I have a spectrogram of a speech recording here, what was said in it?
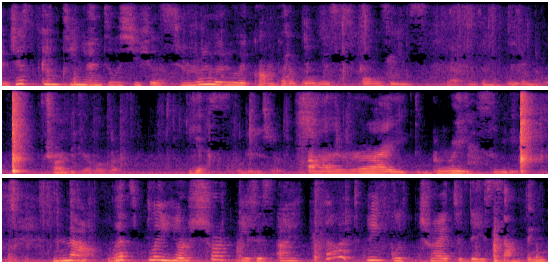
so just continue until she feels really, really comfortable with all these. Yeah, we can, we can try and be careful of that. Yes. We'll get used to it. All right. Great, sweetie. Now, let's play your short pieces. I thought we could try today something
